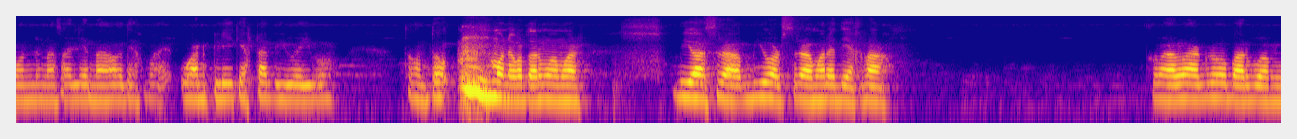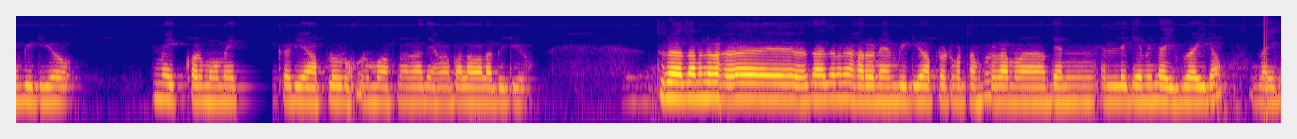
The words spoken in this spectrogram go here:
মনে না চাইলে না হয় দেখবা ওয়ান ক্লিক একটা ভিউ আইব। তখন তো মনে করতাম আমার ভিউয়ার্সরা ভিউয়ার্সরা আমারে দেখরা। তখন আরও আগ্রহ বাড়বো আমি ভিডিও মেক করব মেক করিয়ে আপলোড করব, আপনারা দেখা ভালো ভালো ভিডিও ভিডিও আপলোড করতাম পারলাম দেন এর লেগে আমি লাইভ আইলাম লাইভ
